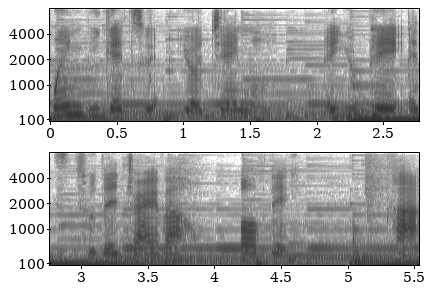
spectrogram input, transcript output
when you get to your journey that you pay it to the driver of the car.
